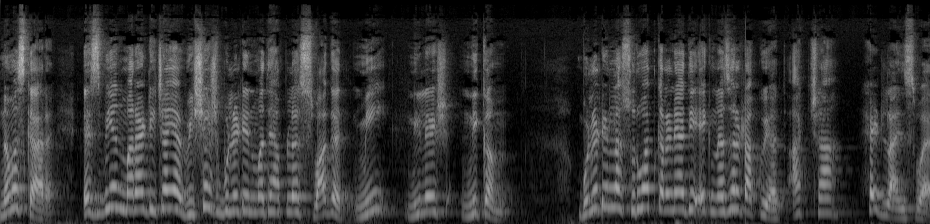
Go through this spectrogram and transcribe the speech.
नमस्कार. एस बी एन मराठीच्या या विशेष बुलेटिनमध्ये आपलं स्वागत. मी निलेश निकम. बुलेटिनला सुरुवात करण्याआधी एक नजर टाकूयात आजच्या हेडलाईन्सवर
